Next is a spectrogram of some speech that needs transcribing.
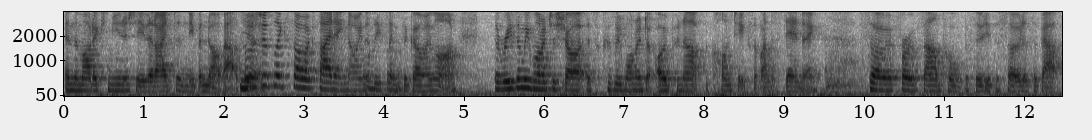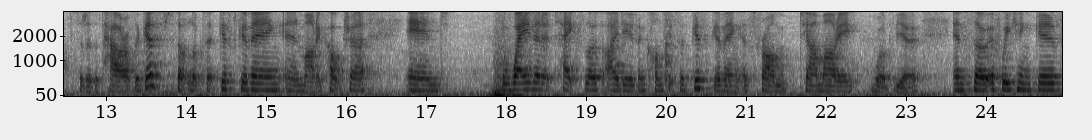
in the Māori community that I didn't even know about. So it's just like so exciting knowing that these things are going on. The reason we wanted to show it is because we wanted to open up the context of understanding. So, for example, the third episode is about sort of the power of the gift. So, it looks at gift giving and Māori culture and the way that it takes those ideas and concepts of gift giving is from Te Ao Māori worldview. And so, if we can give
